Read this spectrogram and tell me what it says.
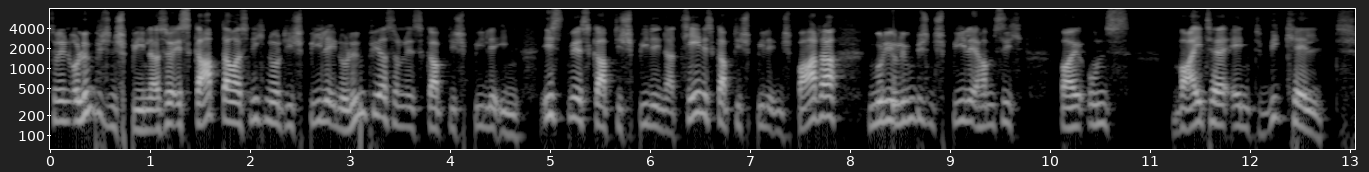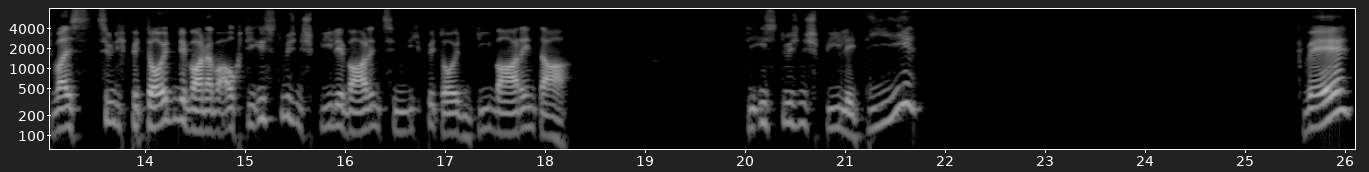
zu den Olympischen Spielen. Also es gab damals nicht nur die Spiele in Olympia, sondern es gab die Spiele in Isthmir, es gab die Spiele in Athen, es gab die Spiele in Sparta. Nur die Olympischen Spiele haben sich bei uns weiterentwickelt, weil es ziemlich bedeutende waren, aber auch die isthmischen Spiele waren ziemlich bedeutend. Die waren da. Die isthmischen Spiele, die que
